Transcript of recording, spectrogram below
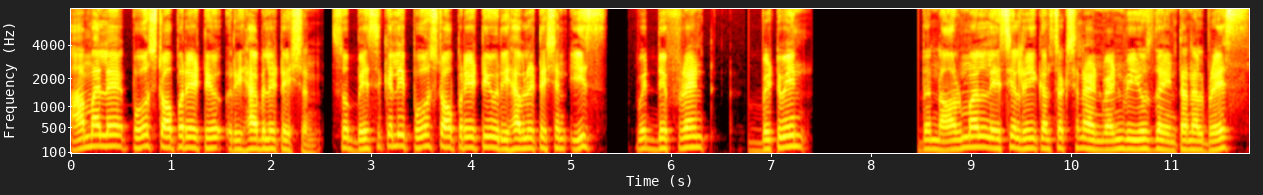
Amale postoperative rehabilitation. So, basically, postoperative rehabilitation is with different between the normal ACL reconstruction and when we use the internal brace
